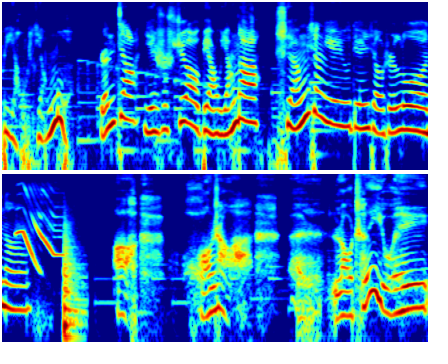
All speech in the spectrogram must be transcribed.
表扬我。人家也是需要表扬的，想想也有点小失落呢。啊，皇上啊，呃，老臣以为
